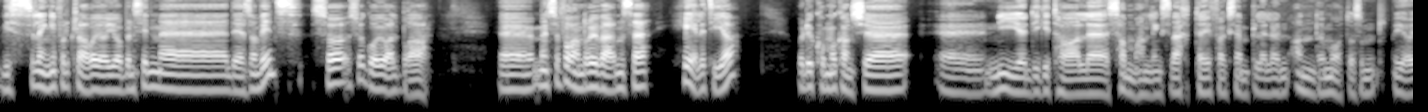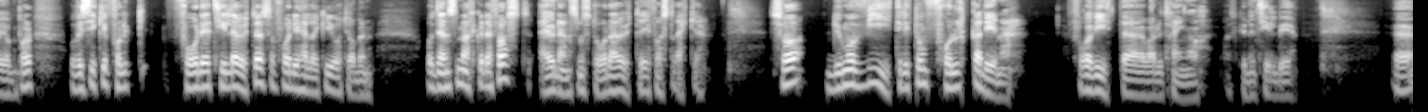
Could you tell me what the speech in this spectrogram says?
hvis Så lenge folk klarer å gjøre jobben sin med det som fins, så, så, går jo alt bra. Eh, men så forandrer jo verden seg hele tida, og det kommer kanskje eh, nye digitale samhandlingsverktøy, eksempel, eller andre måter som gjør jobben på. Og hvis ikke folk får det til der ute, så får de heller ikke gjort jobben. Og den som merker det først, er jo den som står der ute i første rekke. Så du må vite litt om folka dine for å vite hva du trenger å kunne tilby. Eh,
